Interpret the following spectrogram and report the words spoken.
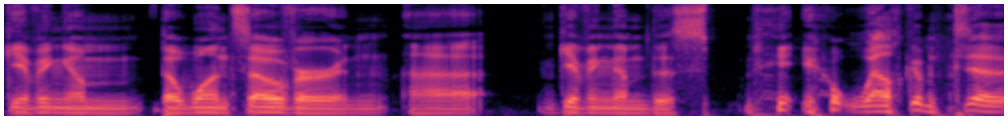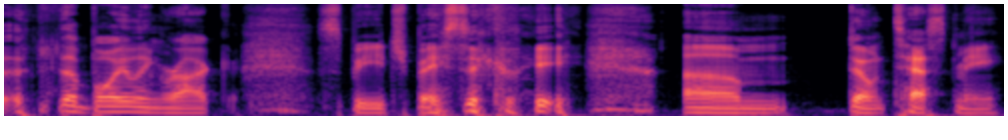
giving them the once over and uh, giving them this welcome to the Boiling Rock speech, basically. Um, don't test me.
